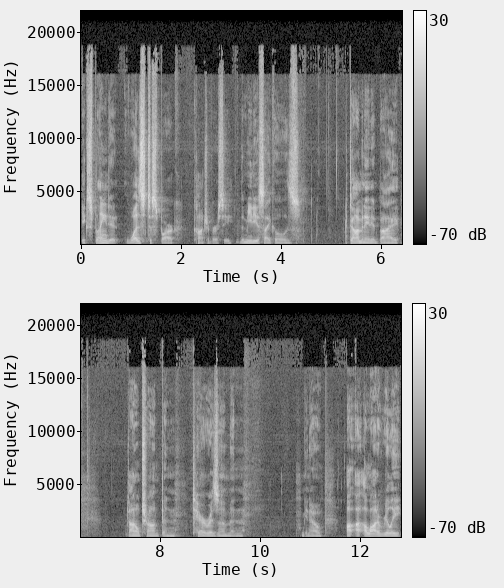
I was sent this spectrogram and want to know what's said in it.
explained it was to spark controversy. The media cycle is dominated by Donald Trump and terrorism and you know a, a lot of really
